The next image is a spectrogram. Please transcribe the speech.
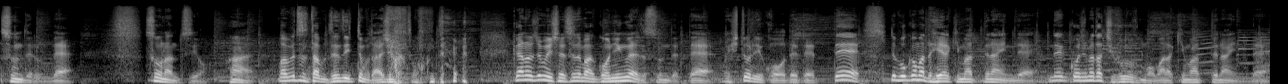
住んでるんでそうなんですよ。はい。まあ別に多分全然行っても大丈夫だと思うんで。彼女も一緒に住んで、まあ、5人ぐらいで住んでて1人こう出てってで僕はまだ部屋決まってないんでで小島たち夫婦もまだ決まってないんで。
